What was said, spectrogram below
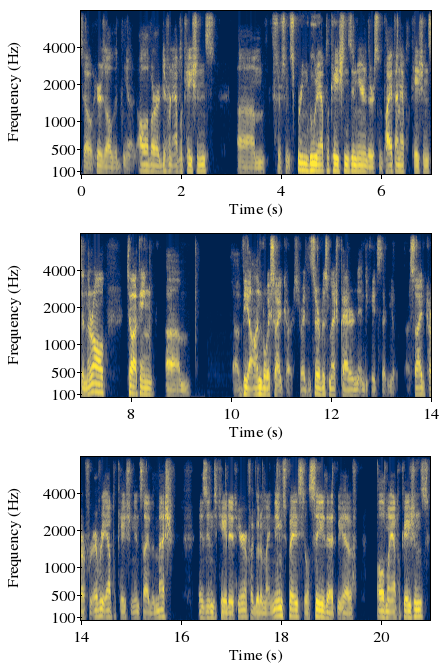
So here's all the, you know, all of our different applications. Um, there's some Spring Boot applications in here. There's some Python applications, and they're all talking um, uh, via Envoy sidecars, right? The service mesh pattern indicates that you know a sidecar for every application inside the mesh is indicated here. If I go to my namespace, you'll see that we have all of my applications.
